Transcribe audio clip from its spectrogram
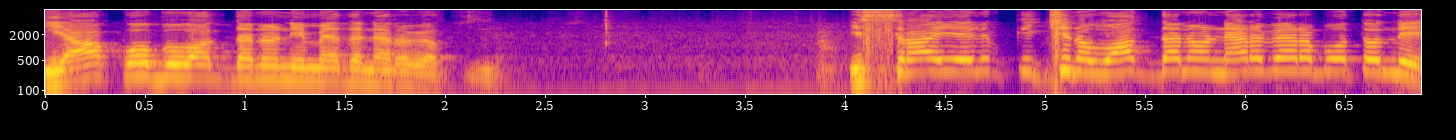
యాకోబు వాగ్దానం నీ మీద నెరవేరుతుంది. ఇస్రాయేలుకి ఇచ్చిన వాగ్దానం నెరవేరబోతుంది.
